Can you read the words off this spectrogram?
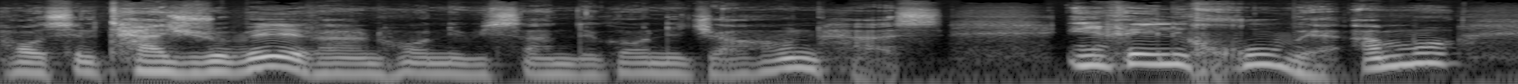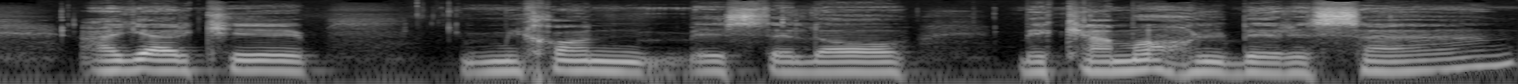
حاصل تجربه قرنها نویسندگان جهان هست. این خیلی خوبه. اما اگر که می‌خوان به اصطلاح به کمال برسن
